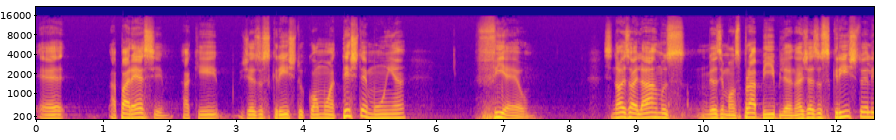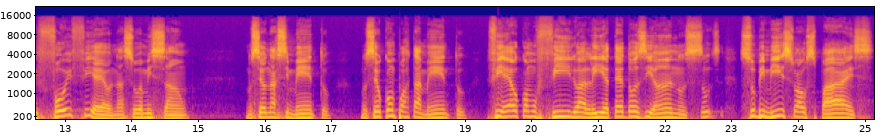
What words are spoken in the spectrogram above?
é, aparece aqui Jesus Cristo como uma testemunha fiel. Se nós olharmos, meus irmãos, para a Bíblia, né, Jesus Cristo ele foi fiel na sua missão, no seu nascimento, no seu comportamento, fiel como filho ali até 12 anos, submisso aos pais,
